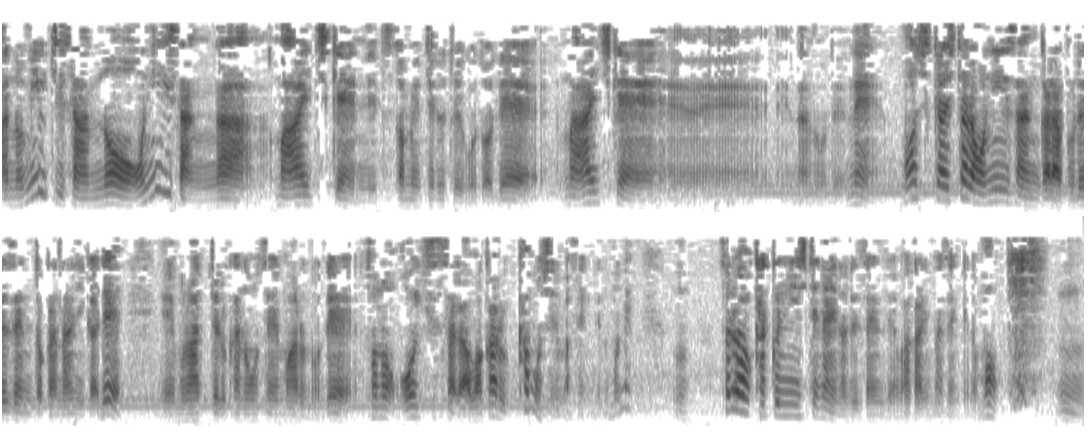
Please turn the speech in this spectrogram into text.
あの、みうちさんのお兄さんが、まあ、愛知県に勤めてるということで、まあ、愛知県なのでね、もしかしたらお兄さんからプレゼントか何かで、えー、もらってる可能性もあるので、その美味しさがわかるかもしれませんけどもね。それは確認してないので全然わかりませんけども。うん。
